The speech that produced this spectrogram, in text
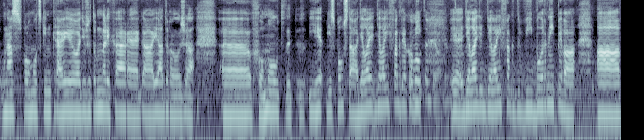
uh, u nás v Olomouckém kraji, jo, ať už je to Melichárek a Jadrož a uh, Chomout, je, je spousta. A Dělaj, dělají fakt jako... piva. je- dělají, dělají fakt výborný piva a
